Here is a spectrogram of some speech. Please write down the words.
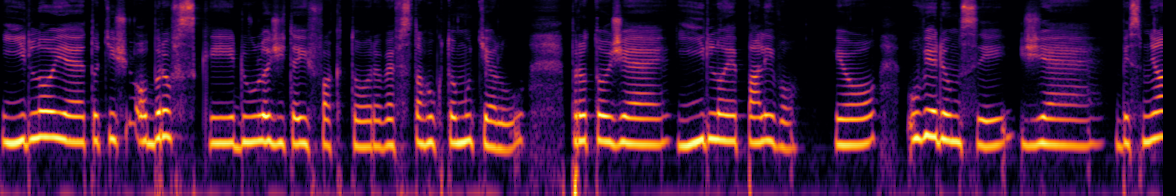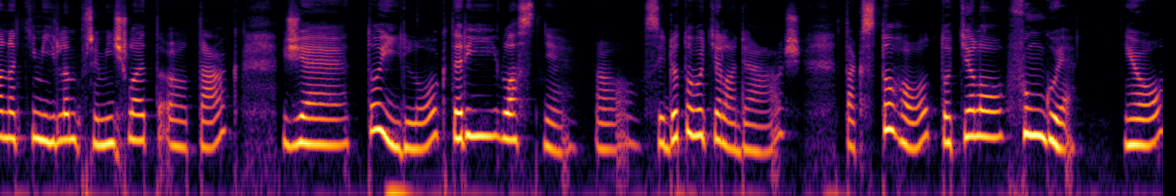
Jídlo je totiž obrovský důležitý faktor ve vztahu k tomu tělu, protože jídlo je palivo. Jo, uvědom si, že bys měla nad tím jídlem přemýšlet uh, tak, že to jídlo, který vlastně uh, si do toho těla dáš, tak z toho to tělo funguje. Jo,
